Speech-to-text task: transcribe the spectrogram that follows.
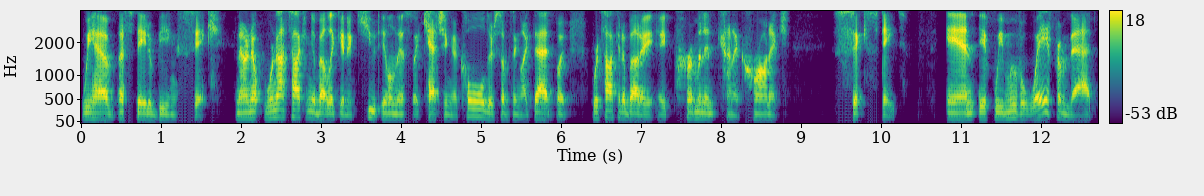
we have a state of being sick. Now, we're not talking about like an acute illness, like catching a cold or something like that, but we're talking about a, a permanent kind of chronic sick state. And if we move away from that,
